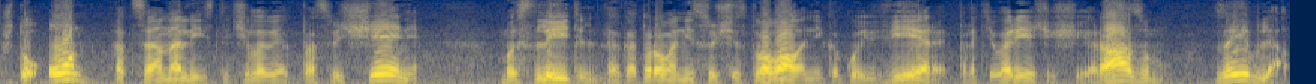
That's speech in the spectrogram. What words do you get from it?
что он, рационалист и человек просвещения, мыслитель, для которого не существовало никакой веры, противоречащей разуму, заявлял,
